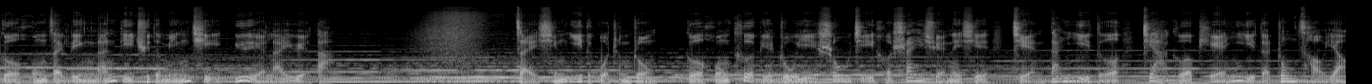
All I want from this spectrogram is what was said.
葛洪在岭南地区的名气越来越大。在行医的过程中，葛洪特别注意收集和筛选那些简单易得、价格便宜的中草药。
